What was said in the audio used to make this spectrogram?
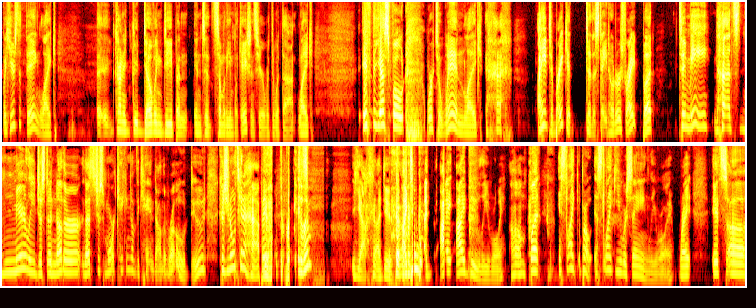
But here's the thing, like, uh, kind of delving deep and into some of the implications here with with that. Like, if the yes vote were to win, like, I hate to break it to the statehooders, right? But to me, that's merely just another. That's just more kicking of the can down the road, dude. Because you know what's gonna happen? You have to break it to them. Yeah, I do. I do. I, I I do, Leroy. Um, but it's like, bro, it's like you were saying, Leroy, right? It's uh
